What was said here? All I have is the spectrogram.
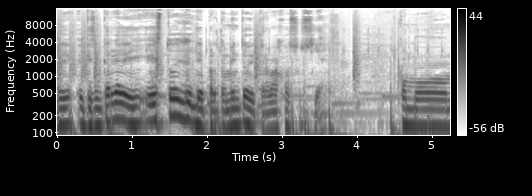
Eh, el que se encarga de esto es el Departamento de Trabajo Social. Como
